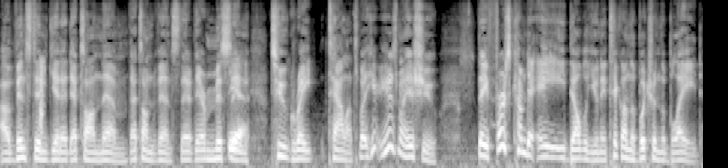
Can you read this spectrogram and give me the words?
Uh, Vince didn't get it. That's on them. That's on Vince. They're they're missing Yeah. two great talents. But here, here's my issue. They first come to AEW and they take on the Butcher and the Blade,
